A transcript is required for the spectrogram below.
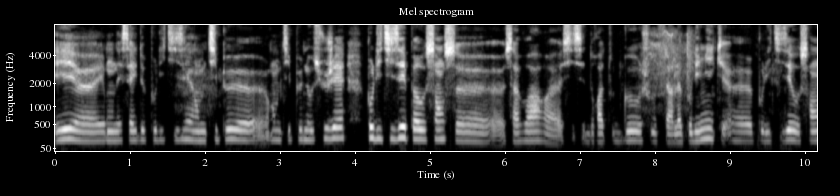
Et, et on essaye de politiser un petit peu, un petit peu nos sujets. Politiser, pas au sens savoir si c'est de droite ou de gauche ou de faire de la polémique, politiser au sens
